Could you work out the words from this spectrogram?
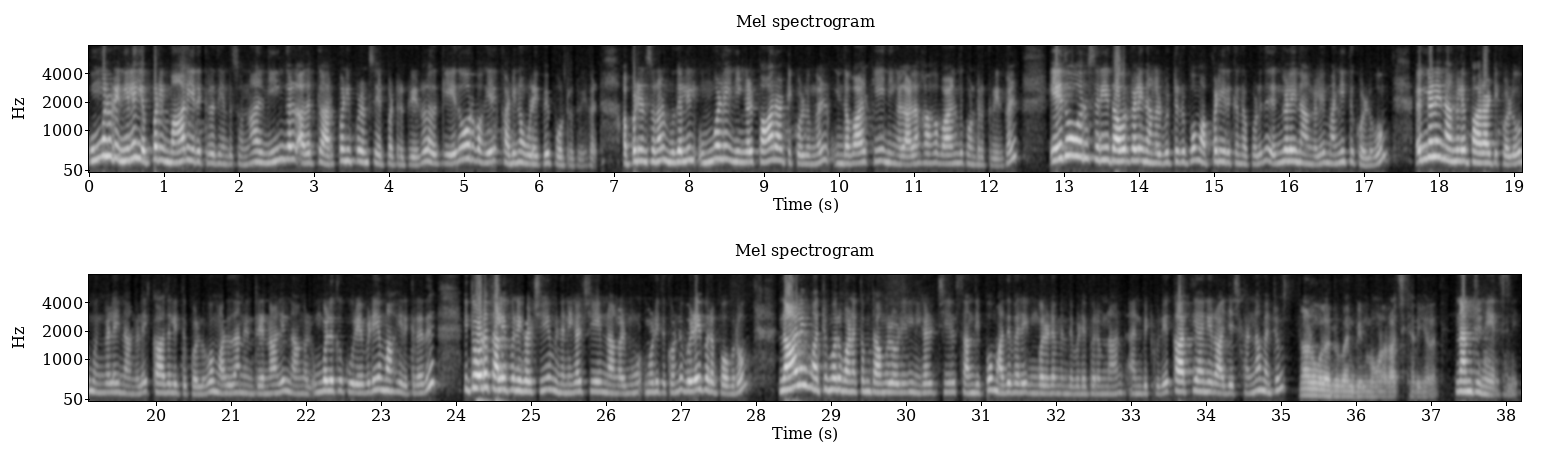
உங்களுடைய நிலை எப்படி மாறி இருக்கிறது என்று சொன்னால் நீங்கள் அதற்கு அர்ப்பணிப்புடன் செயற்பட்டிருக்கிறீர்கள். அதுக்கு ஏதோ ஒரு வகையில் கடின உழைப்பை போட்டிருக்கிறீர்கள். அப்படின்னு சொன்னால் முதலில் உங்களை நீங்கள் பாராட்டி கொள்ளுங்கள். இந்த வாழ்க்கையை நீங்கள் அழகாக வாழ்ந்து கொண்டிருக்கிறீர்கள். ஏதோ ஒரு சிறிய தவறுகளை நாங்கள் விட்டிருப்போம். அப்படி இருக்கின்ற பொழுது எங்களை நாங்களே மன்னித்துக் கொள்வோம் எங்களை நாங்களே பாராட்டி கொள்வோம் எங்களை நாங்களே காதலித்துக் கொள்வோம் அதுதான் இன்றைய நாளில் நாங்கள் உங்களுக்கு கூறிய விடயமாக இருக்கிறது. இதோட தலைப்பு நிகழ்ச்சியும் இந்த நிகழ்ச்சியையும் நாங்கள் முடித்துக்கொண்டு விடைபெறப் போகிறோம். நாளை மற்றொரு வணக்கம் தமிழ் தமிழொலியில் நிகழ்ச்சியில் சந்திப்போம். அதுவரை உங்களிடமிருந்து விடைபெறும் நான் அன்பிற்குரிய கார்த்தியானி ராஜேஷ் கண்ணா மற்றும் நான் உங்களது பின் மோகனராஜ் ஹரிஹரன். நன்றி நேயர்களே.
